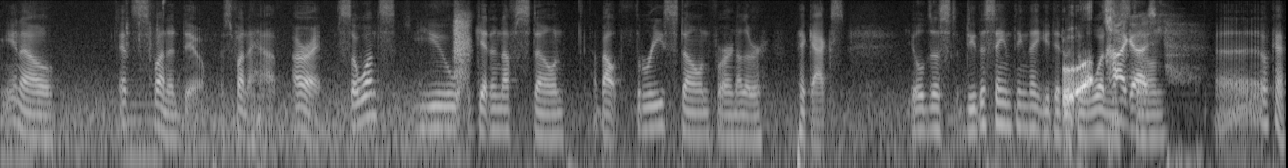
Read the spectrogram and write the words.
you know, it's fun to do. It's fun to have. Alright, so once you get enough stone, about three stone for another pickaxe, you'll just do the same thing that you did with the wooden Hi, guys. stone. Uh, okay.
